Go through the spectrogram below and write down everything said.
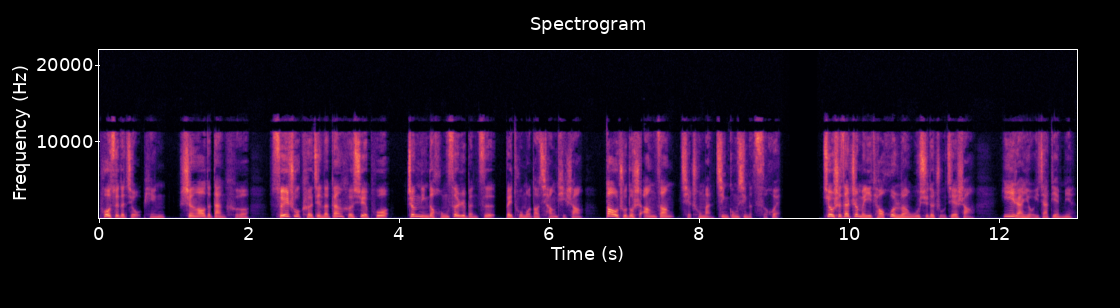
破碎的酒瓶、深凹的弹壳、随处可见的干涸血泊、狰狞的红色日本字被涂抹到墙体上。到处都是肮脏且充满进攻性的词汇。就是在这么一条混乱无序的主街上，依然有一家店面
